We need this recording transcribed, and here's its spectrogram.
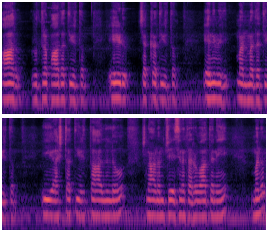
ఆరు రుద్రపాద తీర్థం. ఏడు చక్ర తీర్థం. ఎనిమిది మన్మథ తీర్థం. ఈ అష్ట తీర్థాలలో స్నానం చేసిన తర్వాతనే మనం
